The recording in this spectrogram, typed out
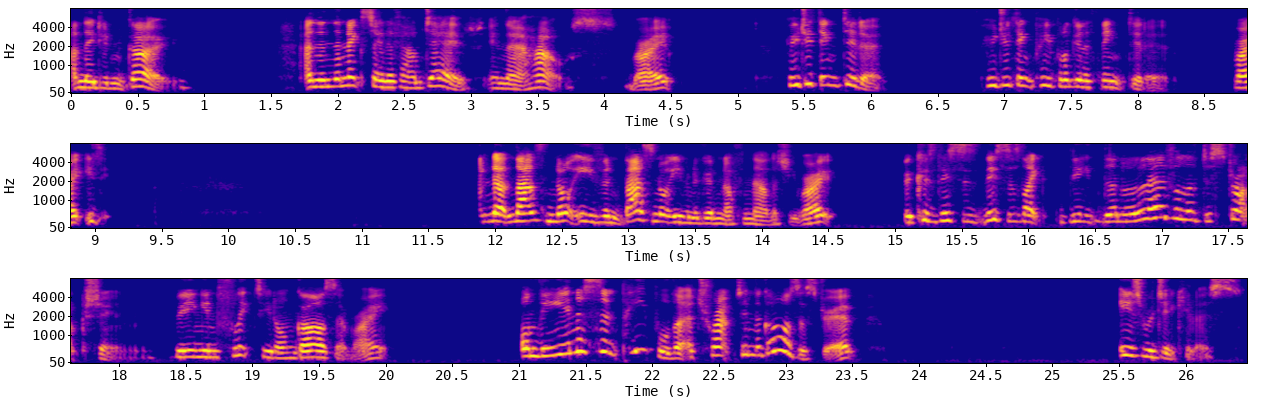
And they didn't go. And then the next day they found dead in their house, right? Who do you think did it? Who do you think people are going to think did it? Right? Is. No, that's not even that's not even a good enough analogy, right? Because this is this is like the the level of destruction being inflicted on Gaza, right? On the innocent people that are trapped in the Gaza Strip is ridiculous.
